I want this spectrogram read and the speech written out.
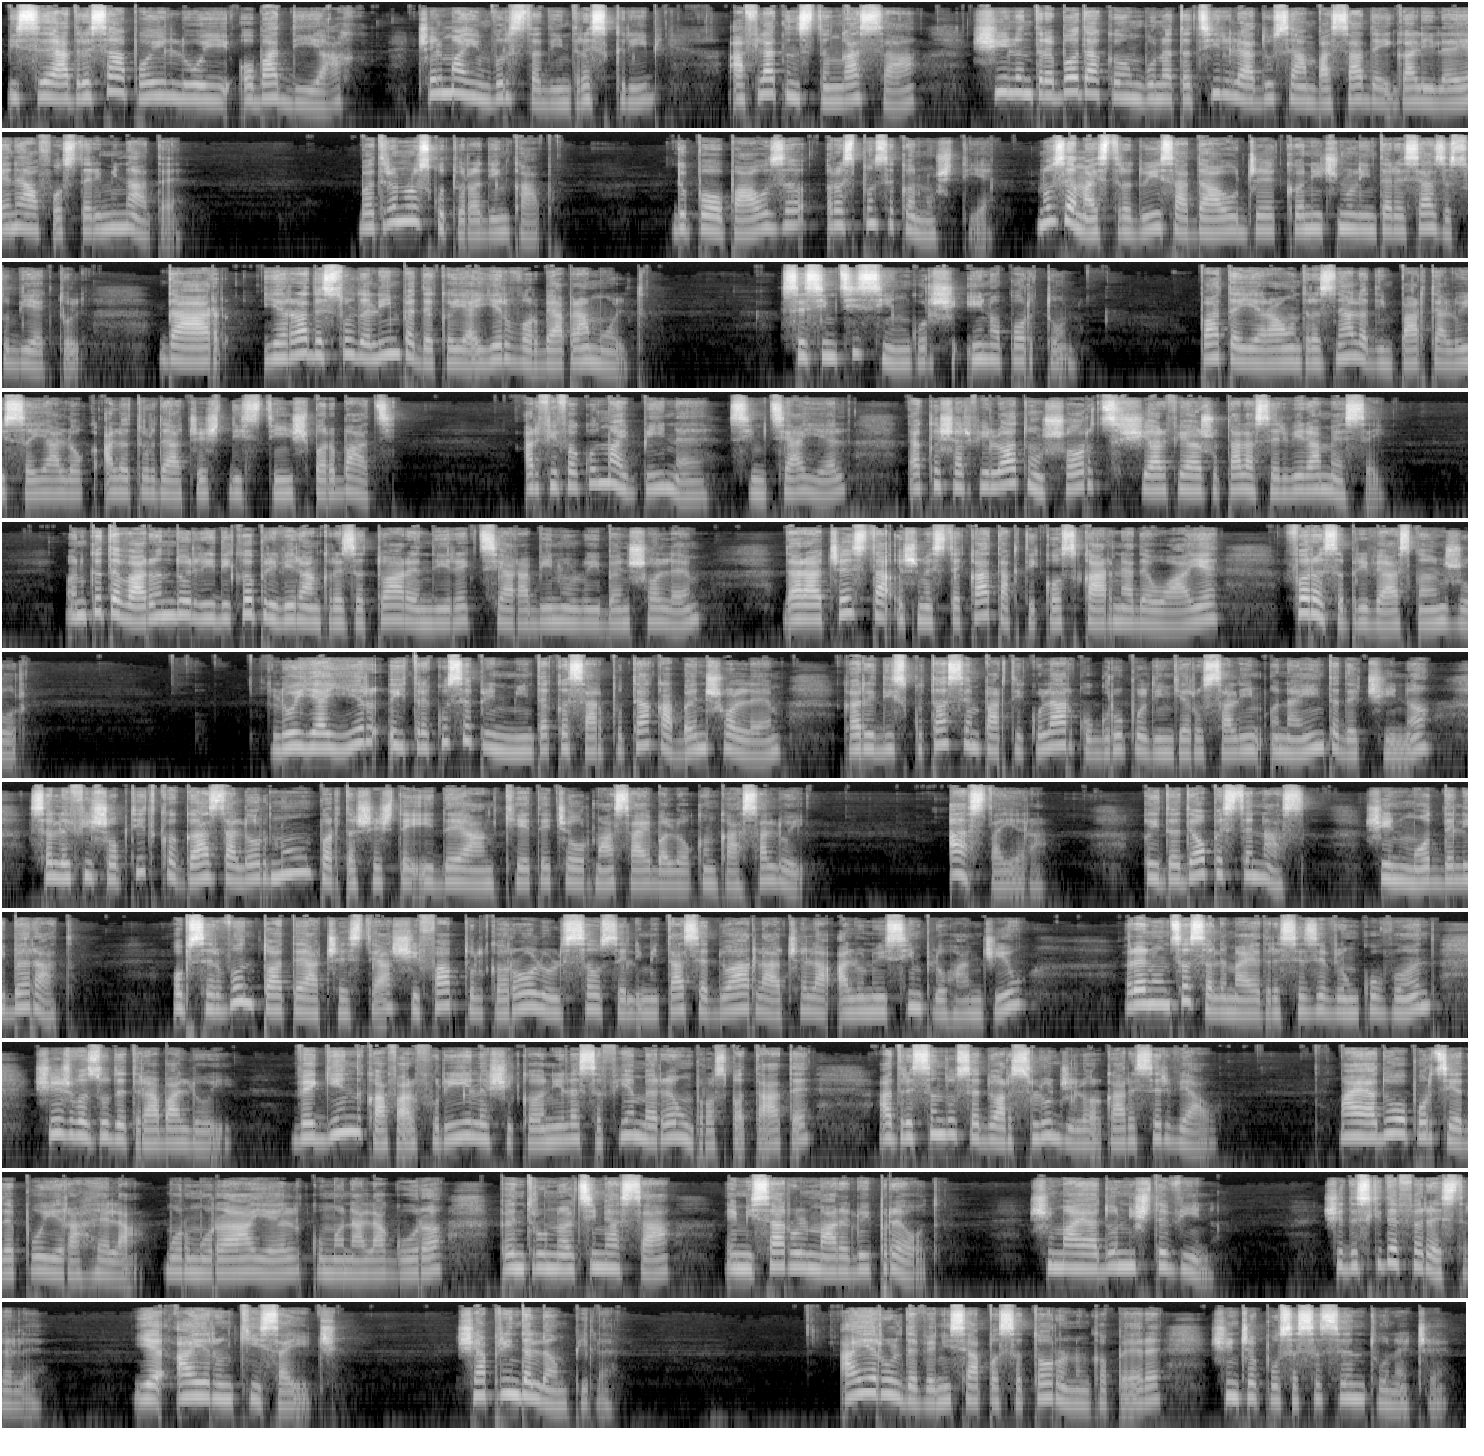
I se adresa apoi lui Obadiah, cel mai în vârstă dintre scribi, aflat în stânga sa, și îl întrebă dacă îmbunătățirile aduse ambasadei galileene au fost terminate. Bătrânul scutură din cap. După o pauză, răspunse că nu știe. Nu se mai strădui să adauge că nici nu-l interesează subiectul, dar era destul de limpede că Iair vorbea prea mult. Se simți singur și inoportun. Poate era o îndrăzneală din partea lui să ia loc alături de acești distinși bărbați. Ar fi făcut mai bine, simțea el, dacă și-ar fi luat un șorț și ar fi ajutat la servirea mesei. În câteva rânduri ridică privirea încrezătoare în direcția rabinului Ben Sholem, dar acesta își mesteca tacticos carnea de oaie, fără să privească în jur. Lui Iair îi trecuse prin minte că s-ar putea ca Ben Sholem, care discutase în particular cu grupul din Ierusalim înainte de cină, să le fi șoptit că gazda lor nu împărtășește ideea anchetei ce urma să aibă loc în casa lui. Asta era. Îi dădeau peste nas și în mod deliberat. Observând toate acestea și faptul că rolul său se limitase doar la acela al unui simplu hangiu, renunță să le mai adreseze vreun cuvânt și își văzut de treaba lui – veghind ca farfuriile și cănile să fie mereu împrospătate, adresându-se doar slugilor care serveau. Mai adu o porție de pui, Rahela, murmura el cu mâna la gură, pentru înălțimea sa, emisarul marelui preot. Și mai adu niște vin. Și deschide ferestrele. E aer închis aici. Și aprinde lămpile. Aerul devenise apăsător în încăpere și începuse să se întunece.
